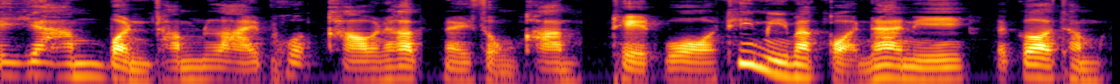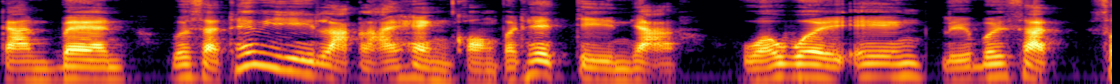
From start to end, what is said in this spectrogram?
ยายามบ่อนทำลายพวกเขานะครับในสงคราม trade war ที่มีมาก่อนหน้านี้ แล้วก็ทำการแบนบริษัทเทคโนโลยีหลากหลายแห่งของประเทศจีนอย่างหัวเว่ยเอง หรือบริษัทโซ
